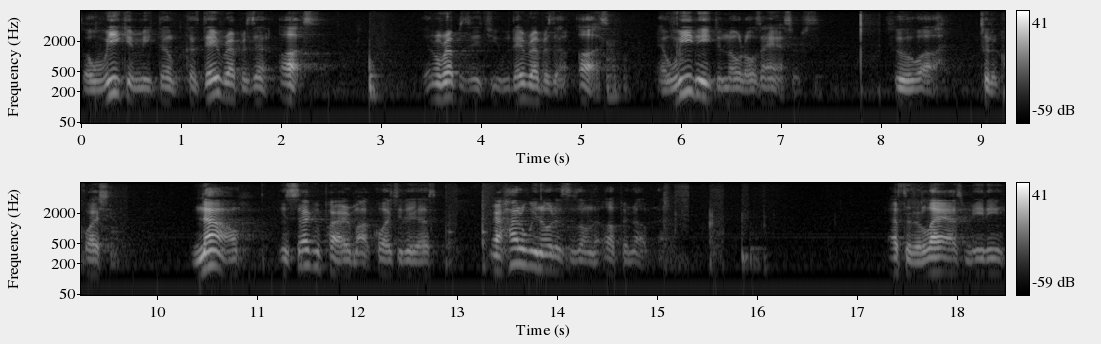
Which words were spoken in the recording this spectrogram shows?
so we can meet them, because they represent us. They don't represent you, they represent us. And we need to know those answers to, uh, to the question. Now, the second part of my question is, now, how do we know this is on the up and up now? After the last meeting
